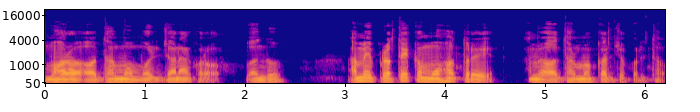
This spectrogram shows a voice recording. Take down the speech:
ମୋର ଅଧର୍ମ ମର୍ଜନା କର। ବନ୍ଧୁ ଆମେ ପ୍ରତ୍ୟେକ ମୁହୂର୍ତ୍ତରେ ଆମେ ଅଧର୍ମ କାର୍ଯ୍ୟ କରିଥାଉ।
